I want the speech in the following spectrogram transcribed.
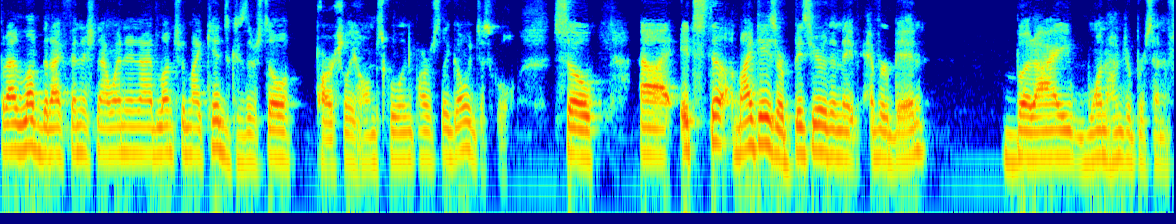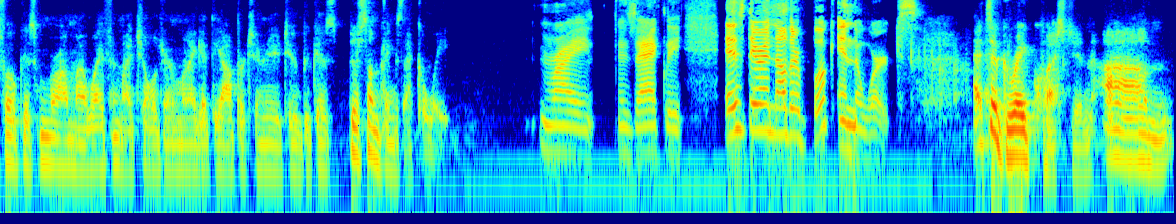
but I love that I finished and I went in and I had lunch with my kids because they're still partially homeschooling, partially going to school. So uh, it's still, my days are busier than they've ever been, but I 100% focus more on my wife and my children when I get the opportunity to because there's some things that could wait. Right, exactly. Is there another book in the works? That's a great question. Um,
